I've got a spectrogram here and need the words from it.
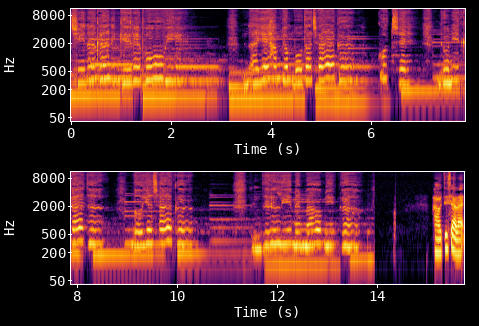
지나가는 길에 보인 나의 한 뼘보다 작은 꽃에 눈이 가득 너의 작은 好，接下来，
